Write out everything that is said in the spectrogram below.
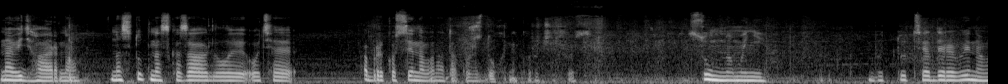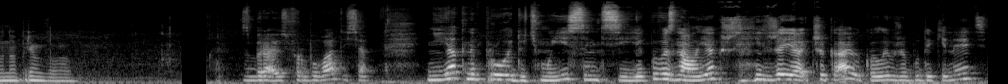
Навіть гарно. Наступна сказали, оця абрикосина, вона також здохне. Коротше, щось. Сумно мені. Бо тут ця деревина, вона прям вау. Збираюсь фарбуватися. Ніяк не пройдуть мої синці. Якби ви знали, як вже я чекаю, коли вже буде кінець,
